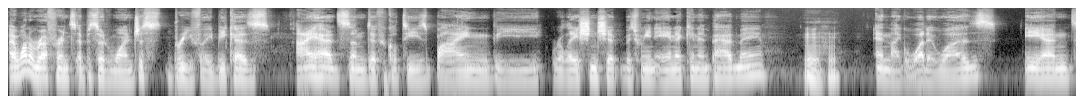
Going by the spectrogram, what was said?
I want to reference episode one just briefly because I had some difficulties buying the relationship between Anakin and Padme mm-hmm. and like what it was. And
